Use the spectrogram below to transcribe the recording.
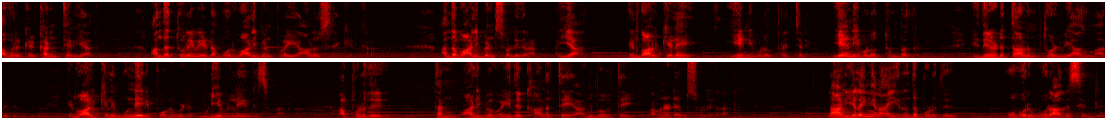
அவருக்கு கண் தெரியாது. அந்த துறவியிடம் ஒரு வாலிபன் போய் ஆலோசனை கேட்கிறான். அந்த வாலிபன் சொல்லுகிறான் ஐயா என் வாழ்க்கையிலே ஏன் இவ்வளவு பிரச்சனை? ஏன் இவ்வளவு துன்பங்கள்? எது எடுத்தாலும் தோல்வியாக மாறுகிறது. என் வாழ்க்கையிலே முன்னேறி போகவில்லை முடியவில்லை என்று சொன்னார். அப்பொழுது தன் வாலிப வயது காலத்தை அனுபவத்தை அவனிடம் சொல்லுகிறார். நான் இளைஞனாக இருந்த பொழுது ஒவ்வொரு ஊராக சென்று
